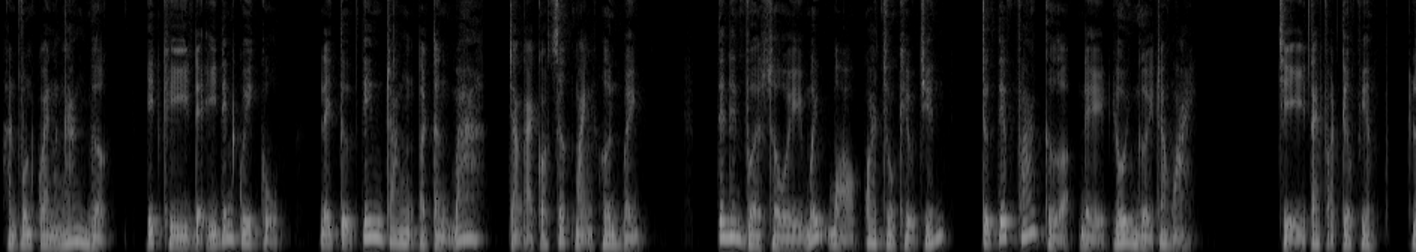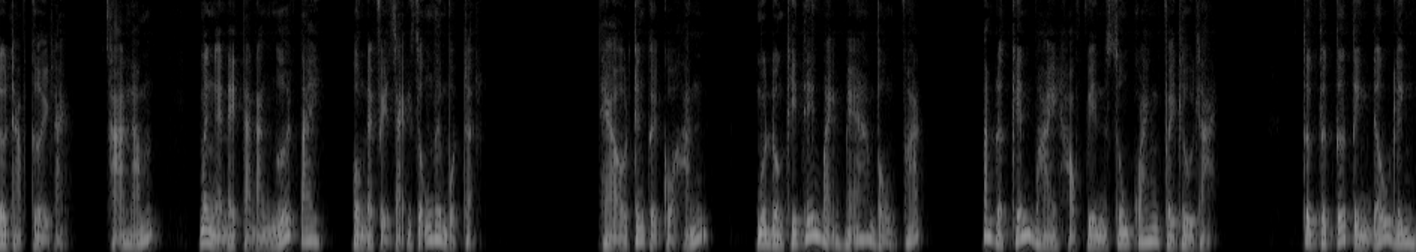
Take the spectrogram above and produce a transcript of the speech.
Hắn vốn quen ngang ngược, ít khi để ý đến quy củ, lại tự tin rằng ở tầng 3 chẳng ai có sức mạnh hơn mình. Thế nên vừa rồi mới bỏ qua chuông khiêu chiến, trực tiếp phá cửa để lôi người ra ngoài. Chỉ tay vào tiêu viêm, lôi nạp cười lạnh. Khá lắm, mấy ngày nay ta đang ngứa tay, hôm nay phải dạy dỗ ngươi một trận. Theo tiếng cười của hắn, một luồng khí thế mạnh mẽ bùng phát, áp lực khiến vài học viên xung quanh phải lùi lại. Thực lực tứ tình đấu linh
